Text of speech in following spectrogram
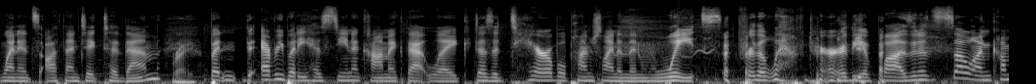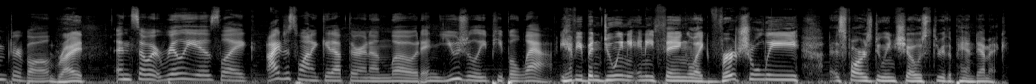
when it's authentic to them. Right. But everybody has seen a comic that like does a terrible punchline and then waits for the laughter or the applause, and it's so uncomfortable. Right. And so it really is like I just want to get up there and unload, and usually people laugh. Have you been doing anything like virtually as far as doing shows through the pandemic?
